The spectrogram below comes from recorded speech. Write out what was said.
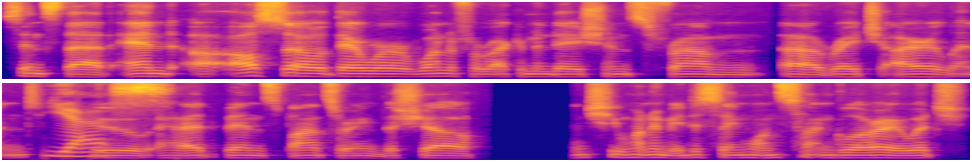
since that. And uh, also, there were wonderful recommendations from uh, Rach Ireland, yes. who had been sponsoring the show, and she wanted me to sing "One Song Glory," which,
